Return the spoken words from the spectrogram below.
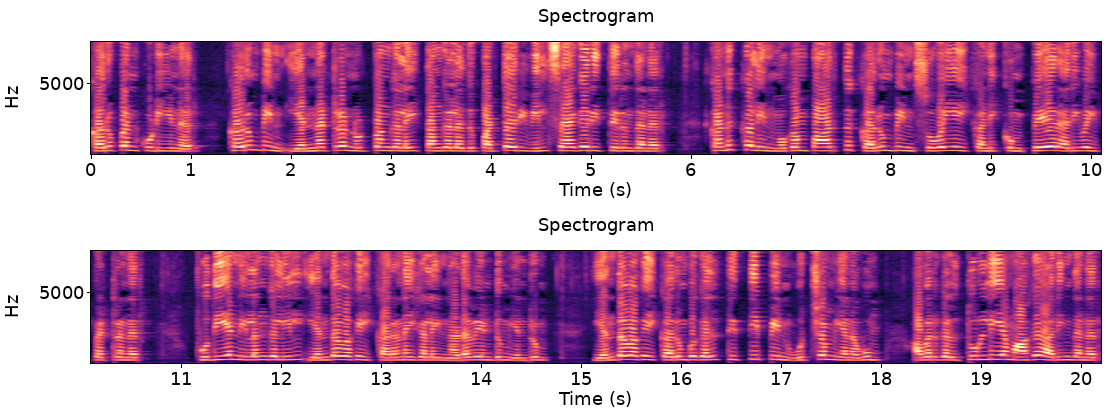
கருப்பன் குடியினர் கரும்பின் எண்ணற்ற நுட்பங்களை தங்களது பட்டறிவில் சேகரித்திருந்தனர். கணுக்களின் முகம் பார்த்து கரும்பின் சுவையை கணிக்கும் பேரறிவை பெற்றனர். புதிய நிலங்களில் எந்த வகை கரணைகளை நட வேண்டும் என்றும் எந்த வகை கரும்புகள் தித்திப்பின் உச்சம் எனவும் அவர்கள் துல்லியமாக அறிந்தனர்.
